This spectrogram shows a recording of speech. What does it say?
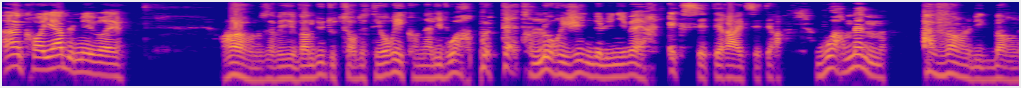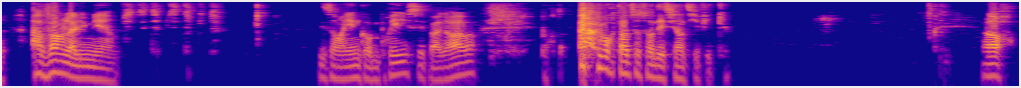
Incroyable, mais vrai. Oh, on nous avait vendu toutes sortes de théories, qu'on allait voir peut-être l'origine de l'univers, etc., etc. Voire même avant le Big Bang, avant la lumière. Ils ont rien compris, c'est pas grave. Pourtant, pourtant, ce sont des scientifiques. Alors,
